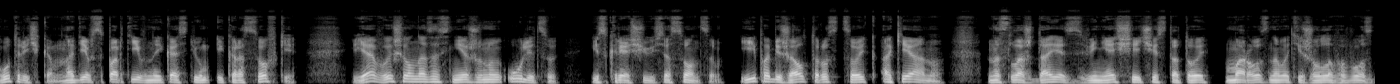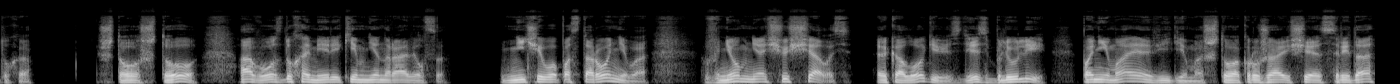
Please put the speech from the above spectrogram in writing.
Утречком, надев спортивный костюм и кроссовки, я вышел на заснеженную улицу, искрящуюся солнцем, и побежал трусцой к океану, наслаждаясь звенящей чистотой морозного тяжелого воздуха. Что-что, а воздух Америки мне нравился. Ничего постороннего — в нем не ощущалось. Экологию здесь блюли, понимая, видимо, что окружающая среда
